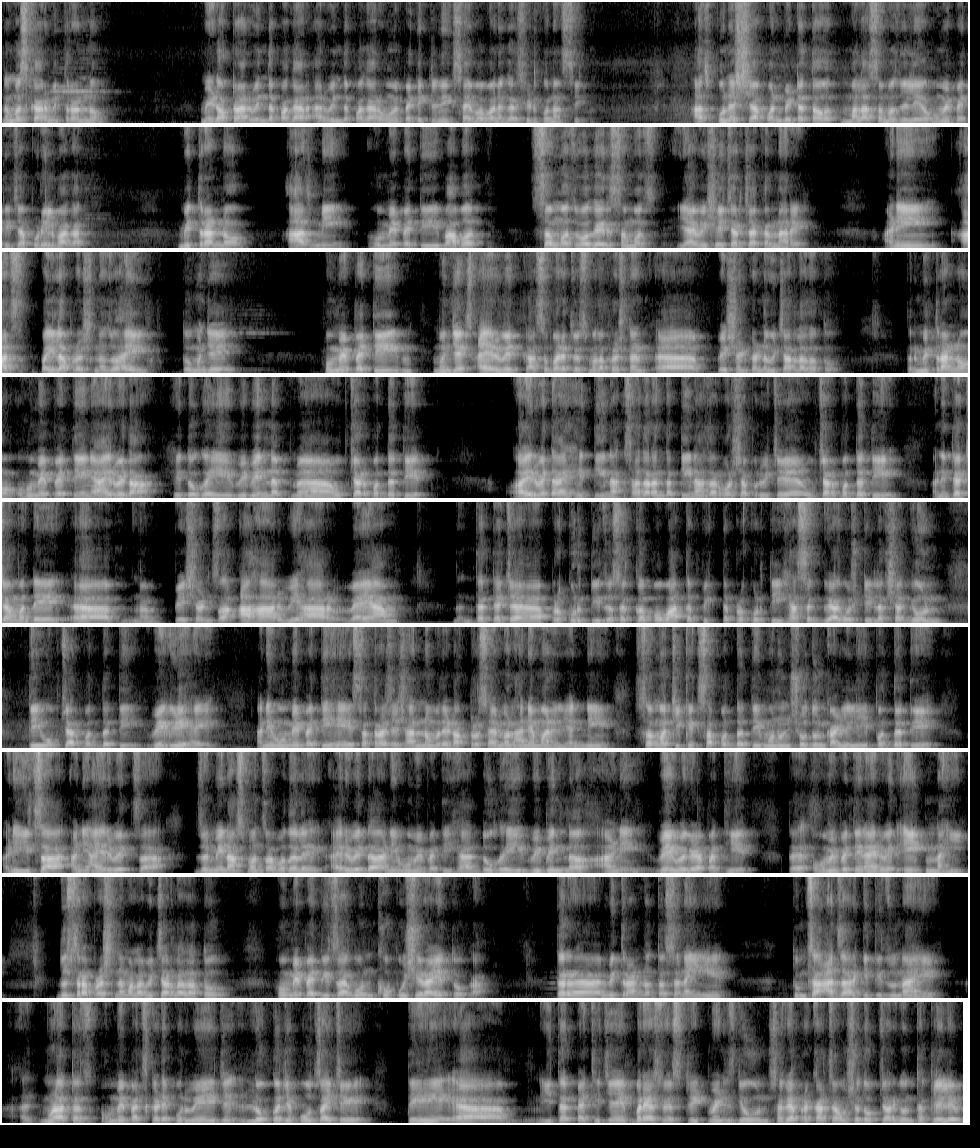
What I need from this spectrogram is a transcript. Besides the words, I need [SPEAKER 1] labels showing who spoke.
[SPEAKER 1] नमस्कार मित्रांनो. मी doctor Arvind Pagar Arvind Pagar homeopathy clinic साईबाबानगर CIDCO Nashik. आज पुनश्च आपण भेटत आहोत मला समजलेली होमिओपॅथीच्या पुढील भागात. मित्रांनो आज मी होमिओपॅथीबाबत समज व गैरसमज याविषयी चर्चा करणार आहे. आणि आज पहिला प्रश्न जो आहे तो म्हणजे होमिओपॅथी म्हणजेच आयुर्वेद का? असं बऱ्याच वेळेस मला प्रश्न पेशंटकडनं विचारला जातो. तर मित्रांनो होमिओपॅथी आणि आयुर्वेदा हे दोघंही विभिन्न उपचार पद्धती आहेत. आयुर्वेदा हे तीन साधारणतः तीन हजार वर्षापूर्वीचे उपचार पद्धती आहे. आणि त्याच्यामध्ये पेशंटचा आहार विहार व्यायाम नंतर त्याच्या प्रकृती जसं कप वात पित्त प्रकृती ह्या सगळ्या गोष्टी लक्षात घेऊन ती उपचार पद्धती वेगळी आहे. आणि होमिओपॅथी हे सतराशे शहाण्णवमध्ये डॉक्टर सॅम्युअल हानेमन यांनी समचिकित्सा पद्धती म्हणून शोधून काढलेली ही पद्धती आहे. आणि हिचा आणि आयुर्वेदचा जमीन आसमानचा बदल आहे. आयुर्वेद आणि होमिओपॅथी ह्या दोघंही विभिन्न आणि वेगवेगळ्या पॅथी आहेत. तर होमिओपॅथी आणि आयुर्वेद एक नाही. दुसरा प्रश्न मला विचारला जातो होमिओपॅथीचा गुण खूप उशिरा येतो का? तर मित्रांनो तसं नाही आहे तुमचा आजार किती जुना आहे? मुळातच होमिओपॅथकडे पूर्वी जे लोक जे पोचायचे ते इतर पॅथीचे बऱ्याच वेळेस ट्रीटमेंट्स घेऊन सगळ्या प्रकारचे औषधोपचार घेऊन थकलेले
